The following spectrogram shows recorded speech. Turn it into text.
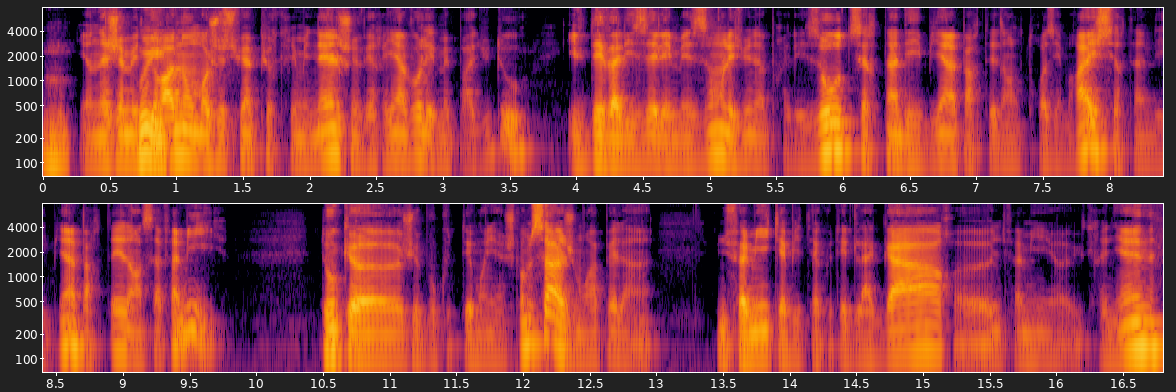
Mmh. Il en a jamais dit, ah non, moi je suis un pur criminel, je ne vais rien voler, mais pas du tout. Il dévalisait les maisons les unes après les autres, certains des biens partaient dans le Troisième Reich, certains des biens partaient dans sa famille. Donc euh, j'ai beaucoup de témoignages comme ça. Je me rappelle une famille qui habitait à côté de la gare, euh, une famille euh, ukrainienne,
